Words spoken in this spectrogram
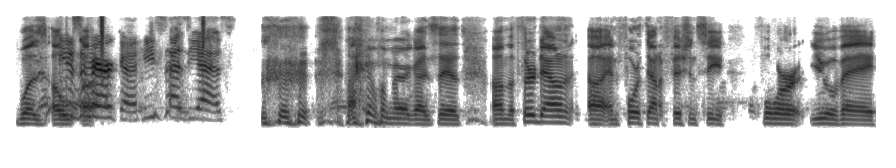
was a, He's a- America. He says yes. I am America. It. Um, the third down uh, and fourth down efficiency for U of A.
